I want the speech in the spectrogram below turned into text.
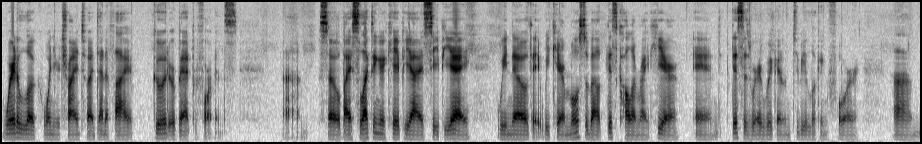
where to look when you're trying to identify good or bad performance. Um, so by selecting a KPI as CPA, we know that we care most about this column right here, and this is where we're going to be looking for um,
